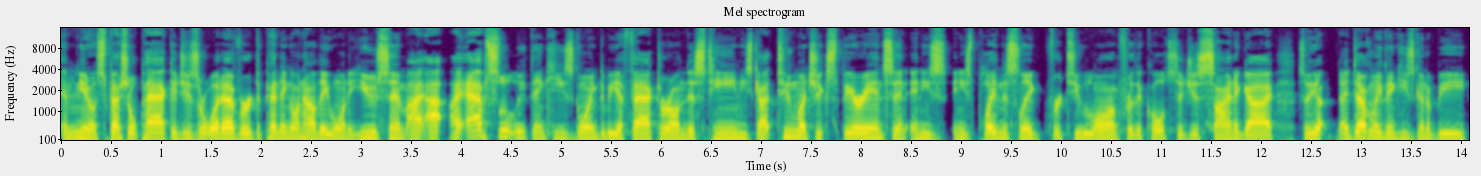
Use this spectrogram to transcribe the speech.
you know special packages or whatever, depending on how they want to use him. I, I, I absolutely think he's going to be a factor on this team. He's got too much experience and, and he's and he's played in this league for too long for the Colts to just sign a guy. So yeah, I definitely think he's going to be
